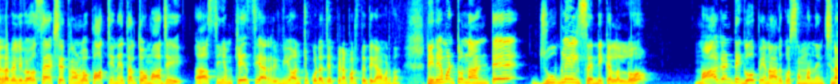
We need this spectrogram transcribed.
ఎర్రవెల్లి వ్యవసాయ క్షేత్రంలో పార్టీ నేతలతో మాజీ సీఎం కేసీఆర్ రివ్యూ అంటూ కూడా చెప్పిన పరిస్థితి కనబడుతుంది. నేనేమంటున్నా అంటే జూబ్లీహిల్స్ ఎన్నికలలో మాగంటి గోపీనాథ్కు సంబంధించిన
